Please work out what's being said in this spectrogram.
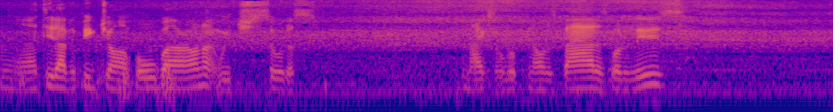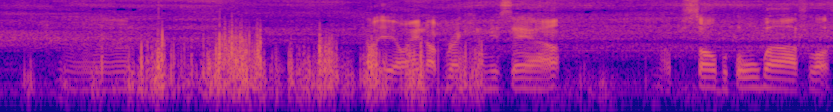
Uh, I did have a big giant ball bar on it, which sort of makes it look not as bad as what it is. But yeah, I end up wrecking this out. I sold the ball bar for like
